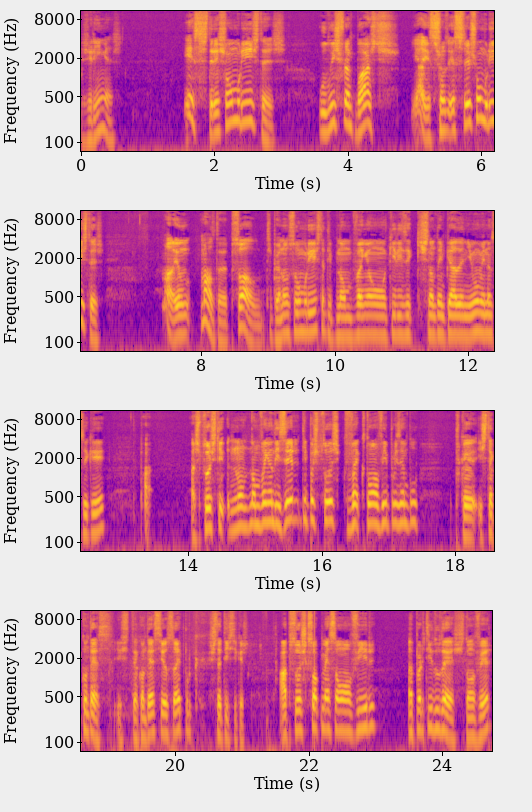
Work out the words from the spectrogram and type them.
Gerinhas, esses três são humoristas. O Luís Franco Bastos, yeah, esses, são, esses três são humoristas. Mal, eu, malta, pessoal, tipo, eu não sou humorista, tipo, não me venham aqui dizer que isto não tem piada nenhuma e não sei o quê. Pá, as pessoas, tipo, não, não me venham dizer, tipo, as pessoas que, vem, que estão a ouvir, por exemplo, porque isto acontece, isto acontece e eu sei porque, estatísticas. Há pessoas que só começam a ouvir a partir do 10, estão a ver?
